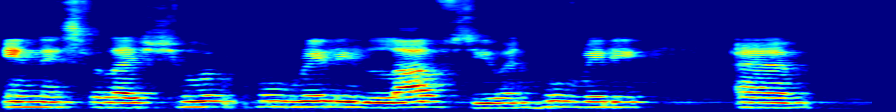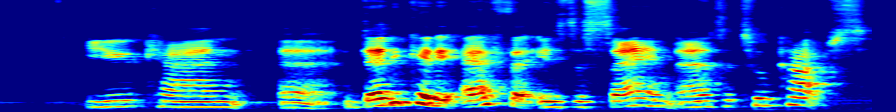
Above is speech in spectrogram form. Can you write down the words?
in this relationship, who, who really loves you and who really um, you can uh, dedicated effort is the same as the two cups.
